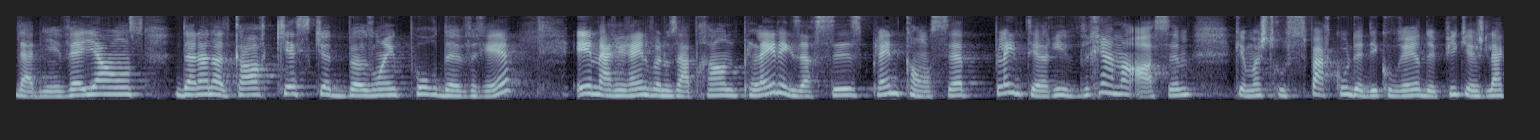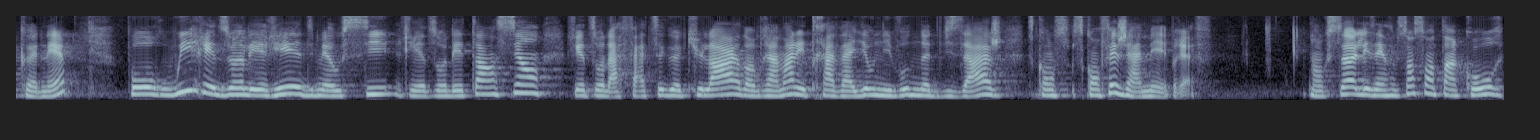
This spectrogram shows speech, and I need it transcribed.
de la bienveillance, donnant à notre corps qu'est-ce qu'il a de besoin pour de vrai. Et Marie-Reine va nous apprendre plein d'exercices, plein de concepts, plein de théories vraiment awesome que moi je trouve super cool de découvrir depuis que je la connais pour, oui, réduire les rides, mais aussi réduire les tensions, réduire la fatigue oculaire, donc vraiment les travailler au niveau de notre visage, ce qu'on ne fait jamais, bref. Donc ça, les inscriptions sont en cours.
